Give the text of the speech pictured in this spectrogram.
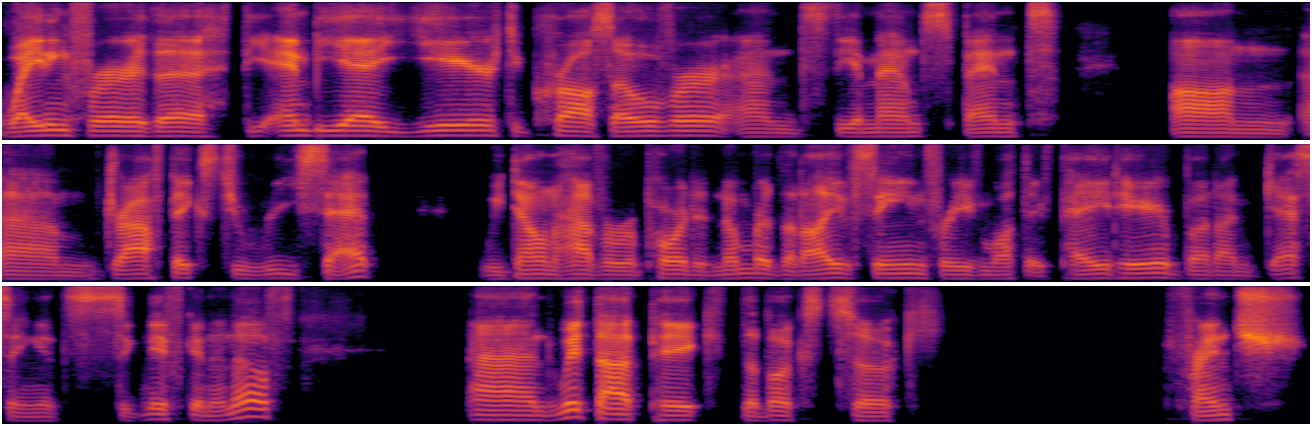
waiting for the the NBA year to cross over and the amount spent on um, draft picks to reset. We don't have a reported number that I've seen for even what they've paid here, but I'm guessing it's significant enough. And with that pick, the Bucks took French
